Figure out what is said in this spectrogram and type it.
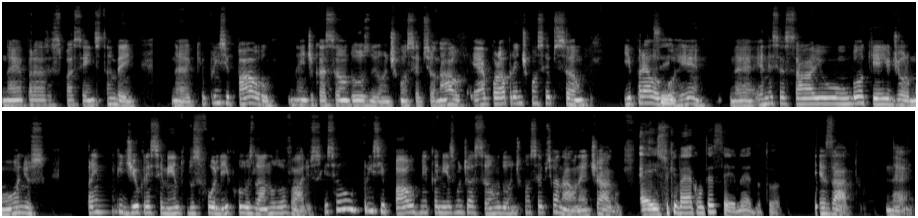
né, para os pacientes também né, que o principal na indicação do uso do anticoncepcional é a própria anticoncepção. E para ela Sim. ocorrer, né, é necessário um bloqueio de hormônios para impedir o crescimento dos folículos lá nos ovários. Esse é o principal mecanismo de ação do anticoncepcional, né, Tiago? É isso que vai acontecer, né, doutor? Exato. Né?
